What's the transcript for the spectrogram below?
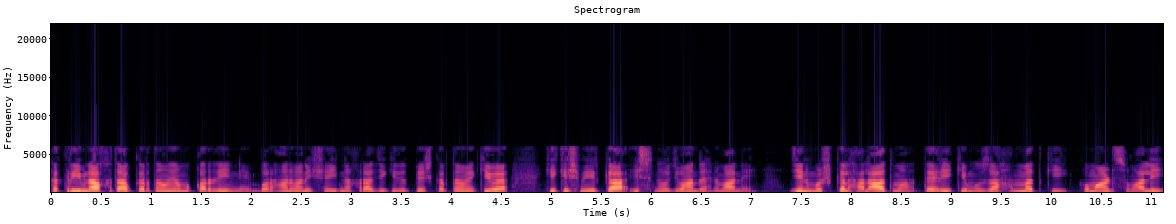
تقریب نال خطاب کرتا ہوں مقررین نے، برہان وانی شہید نخراج کی عزت پیش کرتا ہوں کیوں ہے کہ کشمیر کا اس نوجوان رہنما نے جن مشکل حالات میں تحریک مزاحمت کی کمانڈ سنبھالی،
